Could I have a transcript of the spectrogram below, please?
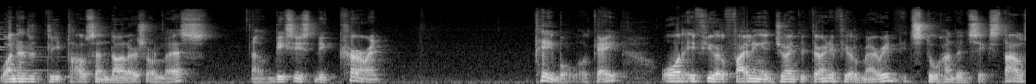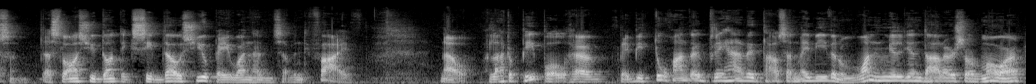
$103,000 or less, now, this is the current table, okay? Or if you're filing a joint return, if you're married, it's 206,000. As long as you don't exceed those, you pay 175. Now, a lot of people have maybe 200, 300,000, maybe even $1 million or more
